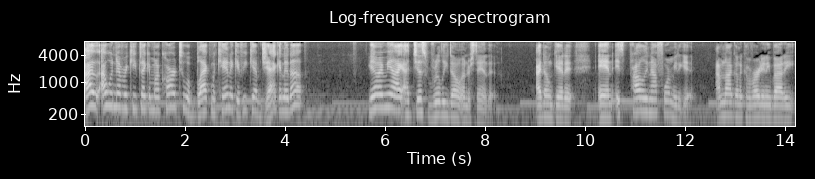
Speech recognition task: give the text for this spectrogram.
I I would never keep taking my car to a black mechanic if he kept jacking it up. You know what I mean? I, I just really don't understand it. I don't get it. And it's probably not for me to get. I'm not going to convert anybody,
